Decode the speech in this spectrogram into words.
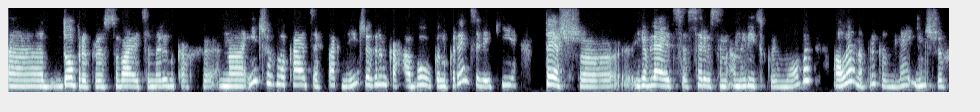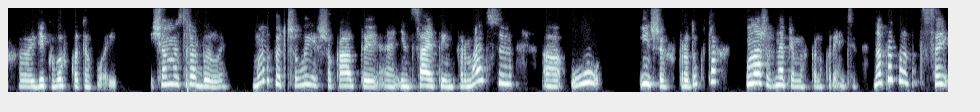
е, добре просуваються на ринках е, на інших локаціях, так на інших ринках, або у конкурентів, які теж е, являються сервісами англійської мови, але, наприклад, для інших е, вікових категорій. Що ми зробили? Ми почали шукати е, інсайти, інформацію у інших продуктах, у наших непрямих конкурентів. Наприклад, це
